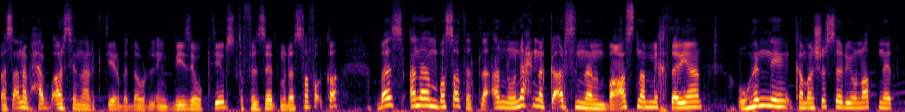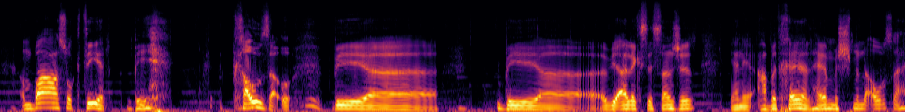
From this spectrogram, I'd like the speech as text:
بس أنا بحب أرسنال كثير بالدوري الإنجليزي وكثير استفزيت من الصفقة. بس أنا انبسطت لأنه نحن كأرسنال انبعصنا بمختريان وهن كمانشستر يونايتد انبعصوا كثير تخوزقوا ب آه، ب بأليكسيس سانشيز يعني عم بتخيل هي مش من أوسخ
